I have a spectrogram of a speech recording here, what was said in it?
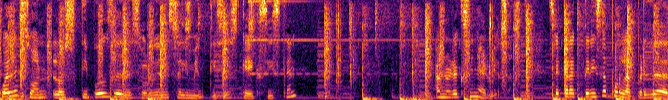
¿Cuáles son los tipos de desórdenes alimenticios que existen? Anorexia nerviosa. Se caracteriza por la pérdida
